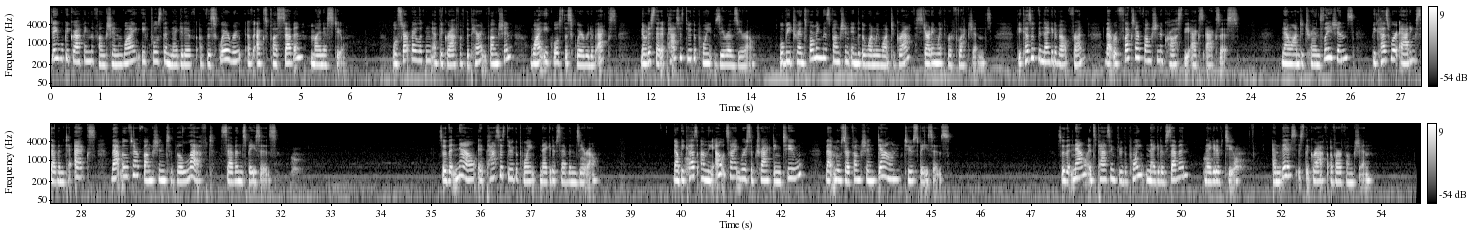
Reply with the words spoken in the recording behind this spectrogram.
Today we'll be graphing the function y equals the negative of the square root of x plus 7 minus 2. We'll start by looking at the graph of the parent function y equals the square root of x. Notice that it passes through the point 0, 0. We'll be transforming this function into the one we want to graph, starting with reflections. Because of the negative out front, that reflects our function across the x-axis. Now on to translations. Because we're adding 7 to x, that moves our function to the left 7 spaces. So that now it passes through the point negative 7, 0. Now because on the outside we're subtracting 2, that moves our function down 2 spaces. So that now it's passing through the point negative 7, negative 2. And this is the graph of our function.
